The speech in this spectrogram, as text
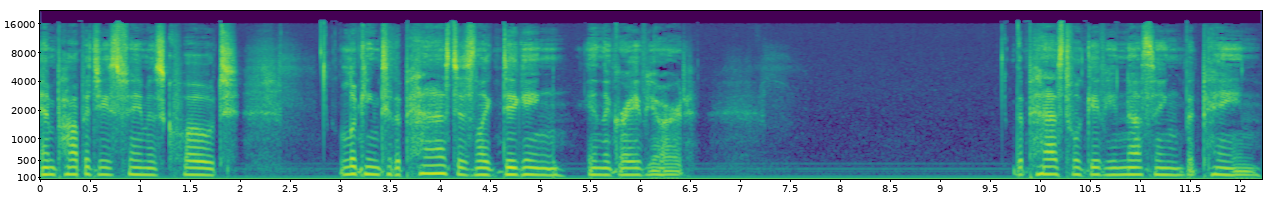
And Papaji's famous quote looking to the past is like digging in the graveyard. The past will give you nothing but pain,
